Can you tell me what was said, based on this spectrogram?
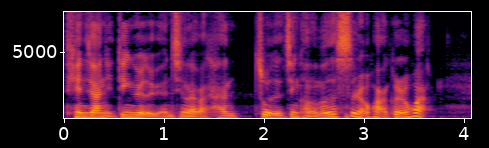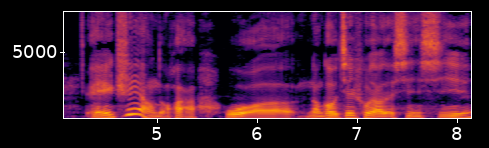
添加你订阅的源进来，把它做的尽可能的私人化、个人化。哎，这样的话，我能够接触到的信息，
